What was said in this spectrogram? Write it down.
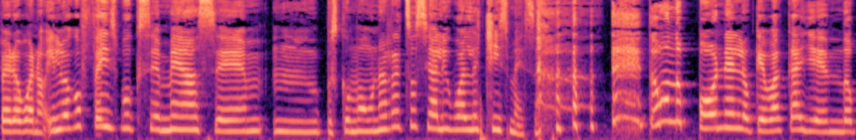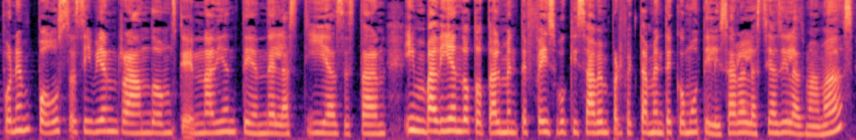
Pero bueno, y luego Facebook se me hace mmm, pues como una red social igual de chismes. Todo el mundo pone lo que va cayendo, ponen posts así bien randoms que nadie entiende. Las tías están invadiendo totalmente Facebook y saben perfectamente cómo utilizarla las tías y las mamás.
